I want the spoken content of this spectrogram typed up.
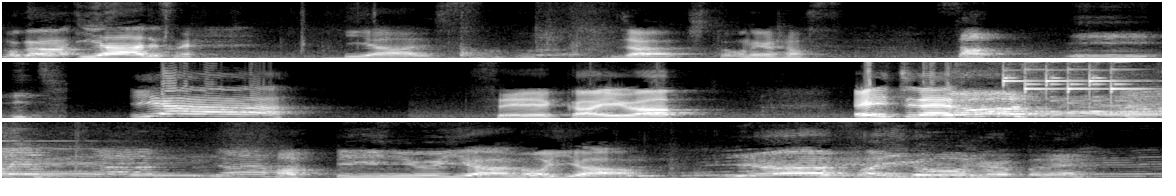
僕は「いやー」ですね「いやー」です。じゃあちょっとお願いします。三二一いやー！正解は H です。ハッピーニューイヤーのイヤー。いやー最後の方によかったね。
